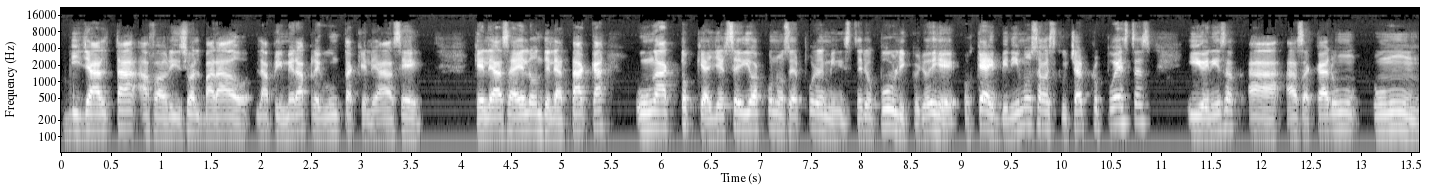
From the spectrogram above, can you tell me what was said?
Villalta a Fabricio Alvarado. La primera pregunta que le hace, que le hace a él, donde le ataca un acto que ayer se dio a conocer por el Ministerio Público. Yo dije, ok, vinimos a escuchar propuestas y venís a, a, sacar un, un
